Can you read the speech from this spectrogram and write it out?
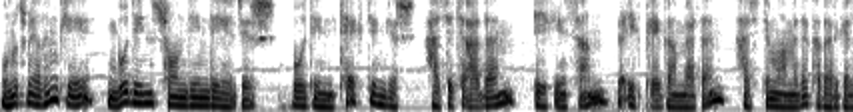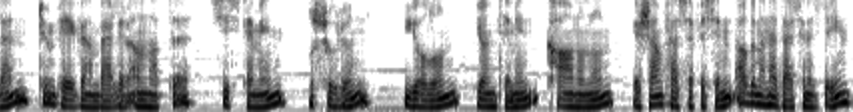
Unutmayalım ki bu din son din değildir. Bu din tek dindir. Hz. Adem ilk insan ve ilk peygamberden Hz. Muhammed'e kadar gelen tüm peygamberlerin anlattığı sistemin, usulün yolun, yöntemin, kanunun, yaşam felsefesinin adına ne derseniz deyin,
